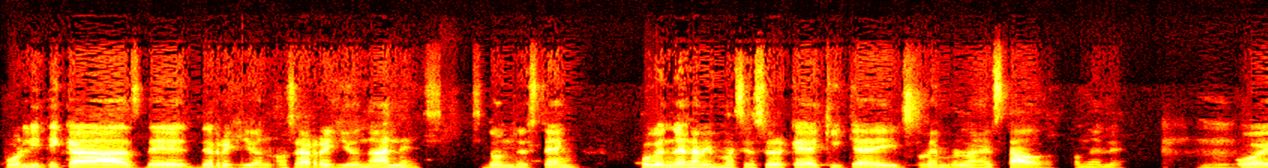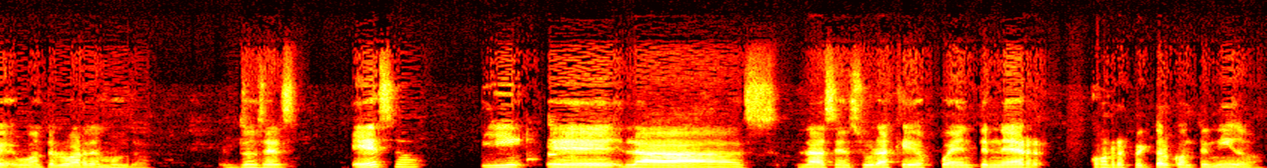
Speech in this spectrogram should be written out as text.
políticas de, de región, o sea, regionales, donde estén, porque no es la misma censura que hay aquí que hay, por ejemplo, en los estados, ponele o en otro lugar del mundo. Entonces, eso y eh, las, las censuras que ellos pueden tener con respecto al contenido.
